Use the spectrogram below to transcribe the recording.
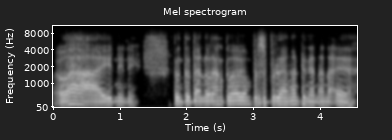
Wah ini nih tuntutan orang tua yang berseberangan dengan anaknya.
